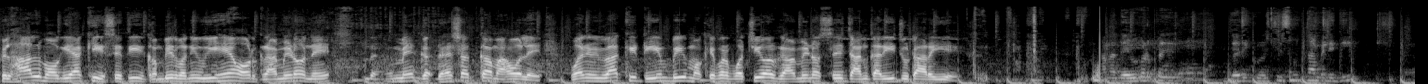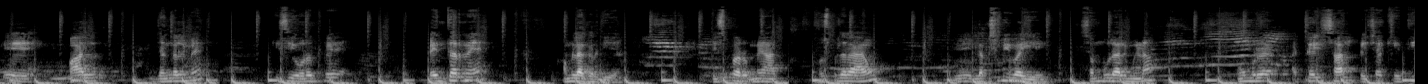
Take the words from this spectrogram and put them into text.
फ़िलहाल मोगिया की स्थिति गंभीर बनी हुई है और ग्रामीणों ने में दहशत का माहौल है। वन विभाग की टीम भी मौके पर पहुँची और ग्रामीणों से जानकारी जुटा रही है। सूचना मिली थी पाल जंगल में किसी औरत पे पेंथर ने हमला कर दिया। इस पर मैं आज हॉस्पिटल आया हूँ। ये लक्ष्मी बाई है शंभूलाल मीणा। उम्र 28 साल पेशा खेती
